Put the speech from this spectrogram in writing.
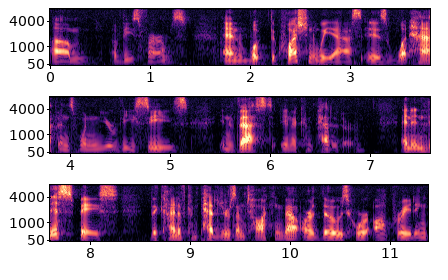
um, of these firms. And what the question we asked is what happens when your VCs invest in a competitor? And in this space, the kind of competitors I'm talking about are those who are operating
